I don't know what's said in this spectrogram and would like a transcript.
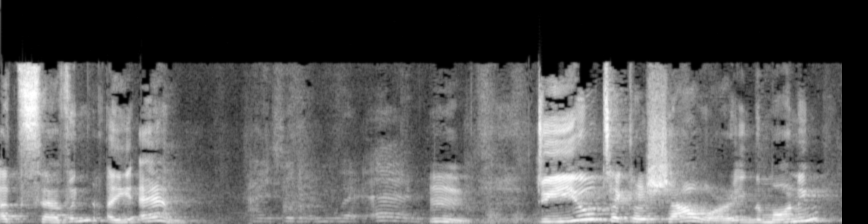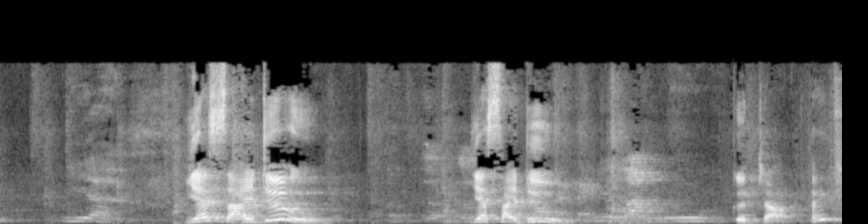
at 7 a.m. I seven a.m. Mm. Do you take a shower in the morning? Yes. Yes, I do. Yes, I do. Yes, I do. Good job. Thank you.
